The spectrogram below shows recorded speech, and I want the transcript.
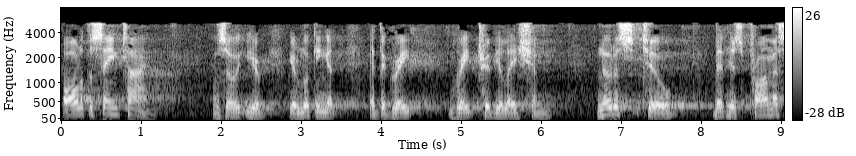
all at the same time. And so you're, you're looking at, at the great, great tribulation. Notice, too, that his promise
